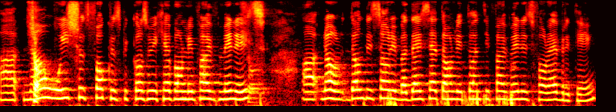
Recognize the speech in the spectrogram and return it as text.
Uh, So- now we should focus because we have only five minutes. Uh, no, don't be sorry, but they said only 25 minutes for everything.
